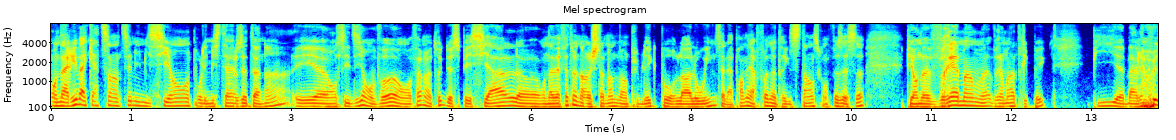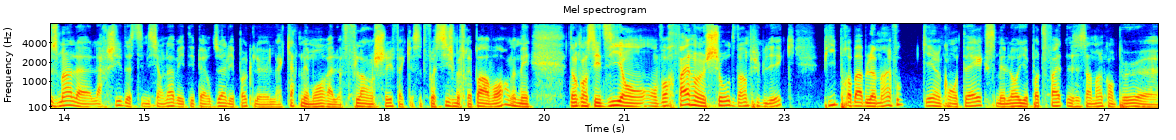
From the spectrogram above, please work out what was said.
on arrive à 400e émission pour les Mystères Étonnants et euh, on s'est dit on va, on va faire un truc de spécial. Euh, on avait fait un enregistrement devant le public pour l'Halloween. C'est la première fois de notre existence qu'on faisait ça. Puis on a vraiment, vraiment tripé. Puis euh, ben, malheureusement, l'archive de cette émission-là avait été perdue à l'époque. La carte mémoire, elle a flanché. Fait que cette fois-ci, je me ferai pas avoir. mais donc, on s'est dit, on, on, va refaire un show devant public. Puis probablement, il faut qu'il y ait un contexte, mais là, il n'y a pas de fête nécessairement qu'on peut,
